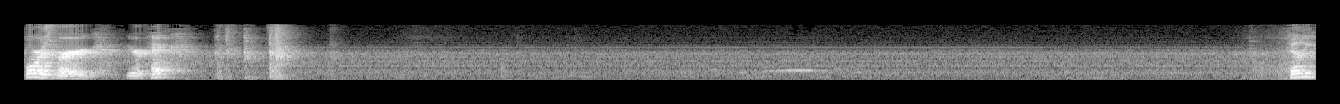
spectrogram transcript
Forsberg, your pick. Philly.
